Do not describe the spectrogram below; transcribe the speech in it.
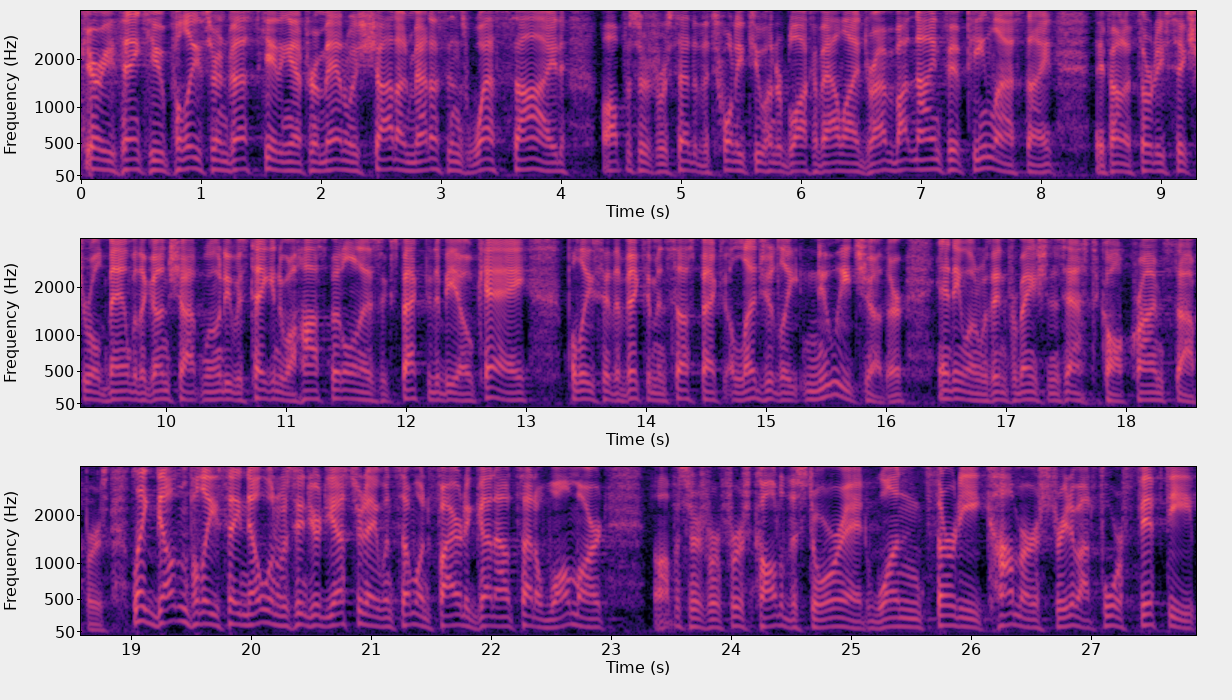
Gary, thank you. Police are investigating after a man was shot on Madison's west side. Officers were sent to the 2200 block of Allied Drive about 9:15 last night. They found a 36-year-old man with a gunshot wound. He was taken to a hospital and is expected to be okay. Police say the victim and suspect allegedly knew each other. Anyone with information is asked to call Crime Stoppers. Lake Delton police say no one was injured yesterday when someone fired fired a gun outside of Walmart. Officers were first called to the store at 130 Commerce Street about 4.50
